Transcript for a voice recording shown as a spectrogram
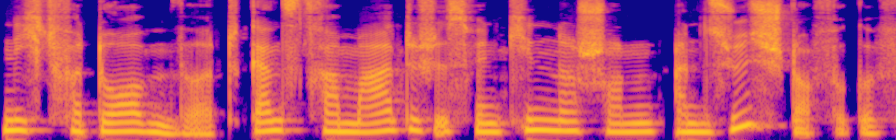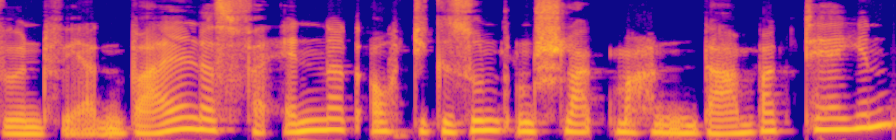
nicht verdorben wird. Ganz dramatisch ist, wenn Kinder schon an Süßstoffe gewöhnt werden, weil das verändert auch die gesund und schlagmachenden Darmbakterien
